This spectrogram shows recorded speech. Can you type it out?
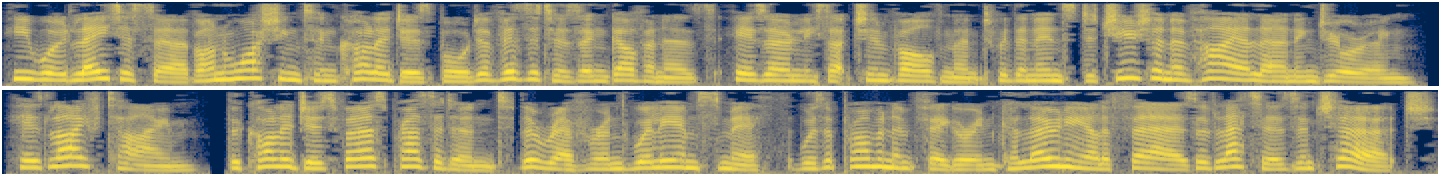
He would later serve on Washington College's Board of Visitors and Governors, his only such involvement with an institution of higher learning during his lifetime. The college's first president, the Reverend William Smith, was a prominent figure in colonial affairs of letters and church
